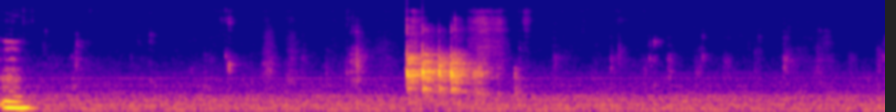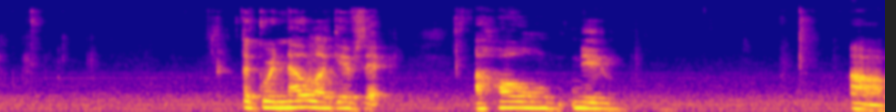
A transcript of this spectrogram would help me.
Mm. The granola gives it a whole new, uh,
